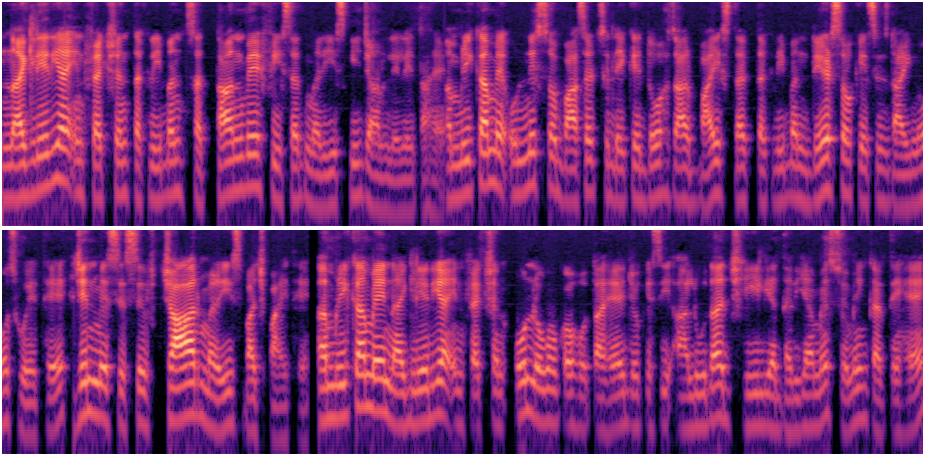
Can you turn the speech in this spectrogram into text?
نائگلیریا انفیکشن تقریباً ستانوے فیصد مریض کی جان لے لیتا ہے۔ امریکہ میں انیس سو باسٹھ سے لے کے دو ہزار بائیس تک تقریباً ڈیڑھ سو کیسز ڈائگنوز ہوئے تھے، جن میں سے صرف چار مریض بچ پائے تھے۔ امریکہ میں نائگلیریا انفیکشن ان لوگوں کو ہوتا ہے جو کسی آلودہ جھیل یا دریا میں سوئمنگ کرتے ہیں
